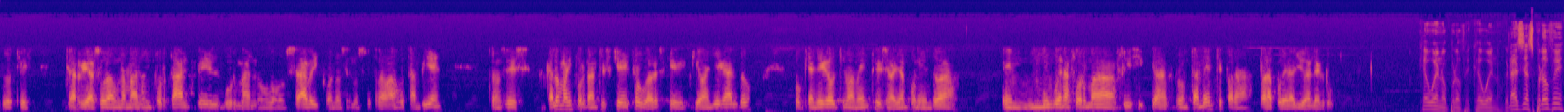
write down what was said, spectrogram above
creo que Carriazo da una mano importante, el Burmano sabe y conoce nuestro trabajo también. Entonces, acá lo más importante es que estos jugadores que, que van llegando o que han llegado últimamente se vayan poniendo a, en muy buena forma física prontamente para, para poder ayudarle al grupo. Qué bueno, profe, qué bueno. Gracias, profe,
